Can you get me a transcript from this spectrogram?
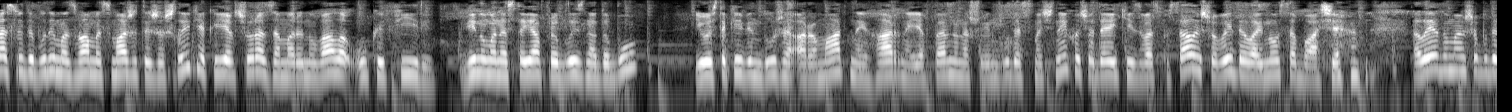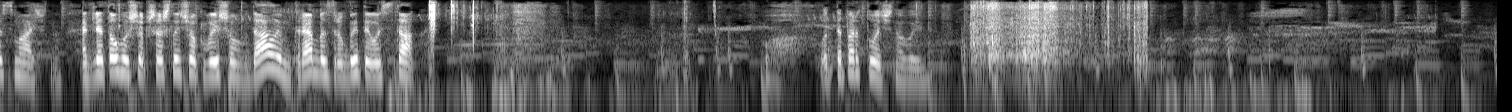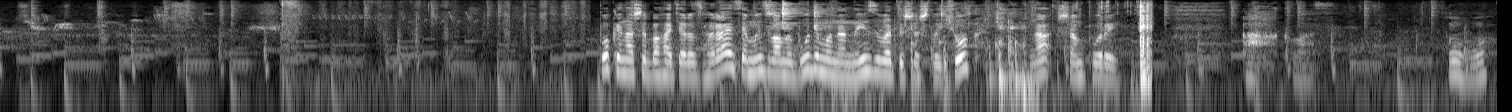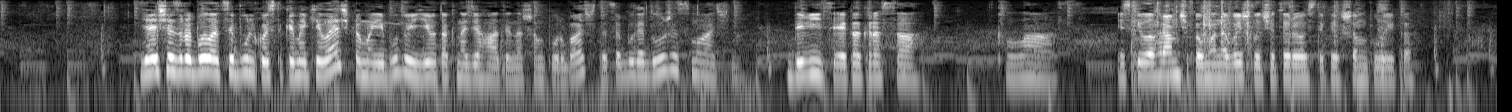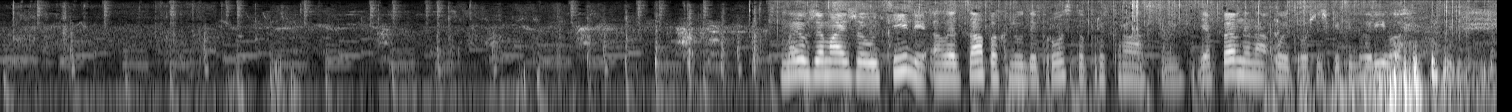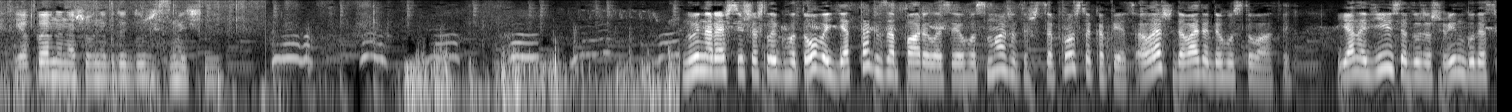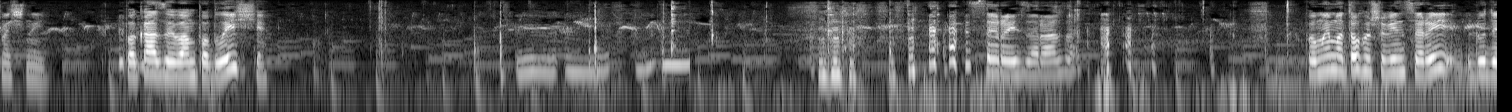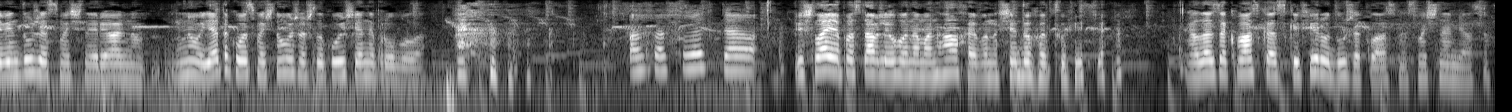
Зараз люди будемо з вами смажити шашлик, який я вчора замаринувала у кефірі. Він у мене стояв приблизно добу. І ось такий він дуже ароматний, гарний. Я впевнена, що він буде смачний, хоча деякі з вас писали, що вийде лайно собаче. Але я думаю, що буде смачно. А для того, щоб шашличок вийшов вдалим, треба зробити ось так. От тепер точно вийде. Поки наше багаття розгорається, ми з вами будемо нанизувати шашличок на шампури. Ах, клас. Ого. Я ще зробила цибульку з такими кілечками і буду її отак надягати на шампур. Бачите, це буде дуже смачно. Дивіться, яка краса. Клас. Із кілограмчика в мене вийшло 4 ось таких шампуріка. Ми вже майже у цілі, але запах люди просто прекрасний. Я впевнена, ой, трошечки підгоріло. Я впевнена, що вони будуть дуже смачні. Ну і нарешті шашлик готовий. Я так запарилася його смажити, що це просто капець. Але ж давайте дегустувати. Я надіюся дуже, що він буде смачний. Показую вам поближче. Сирий зараза. Помимо того, що він сирий, люди, він дуже смачний, реально. Ну, я такого смачного шашлику ще не пробувала. А шашлик це Пішла, я поставлю його на мангал, хай воно ще доготується. Але закваска з кефіру дуже класна, смачне м'ясо.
